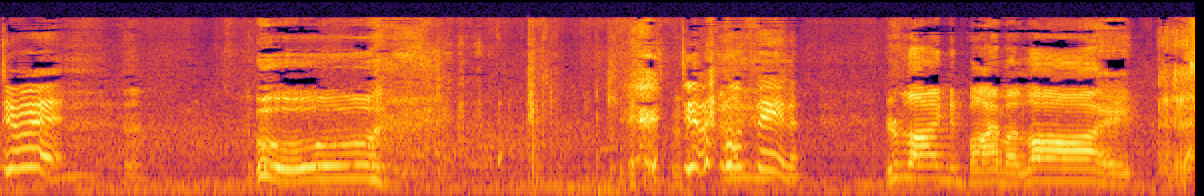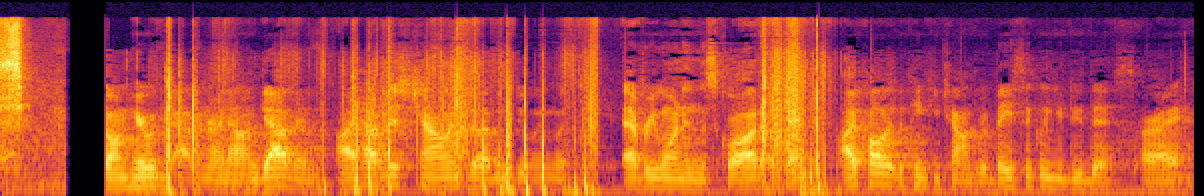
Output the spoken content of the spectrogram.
Do it. Oh, Do the whole thing. you're blinded by my light. So I'm here with Gavin right now, and Gavin, I have this challenge that I've been doing with everyone in the squad. Okay, I call it the pinky challenge, but basically you do this. All right.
